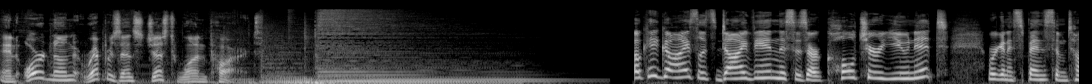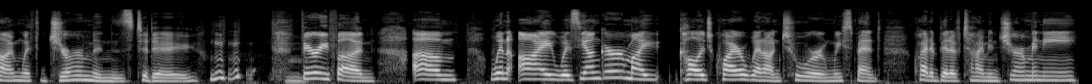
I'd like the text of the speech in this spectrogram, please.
and Ordnung represents just one part. Okay, guys, let's dive in. This is our culture unit. We're going to spend some time with Germans today. Very fun. Um, when I was younger, my college choir went on tour and we spent quite a bit of time in Germany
